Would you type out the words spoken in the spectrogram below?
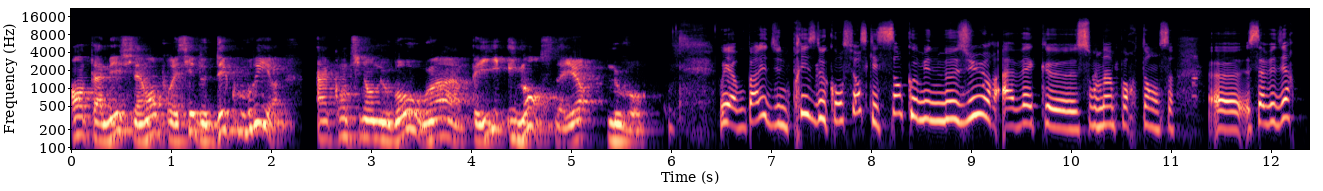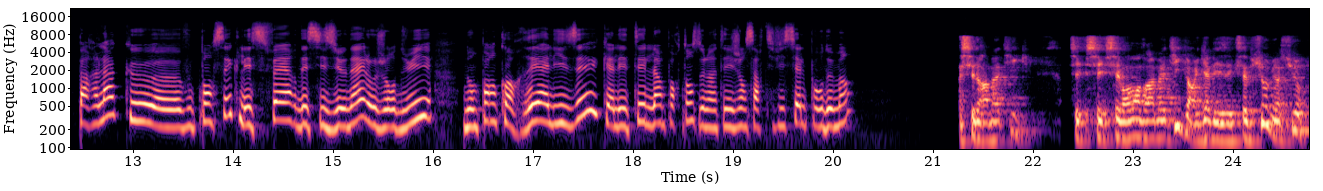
entamer, finalement, pour essayer de découvrir un continent nouveau ou un pays immense, d'ailleurs, nouveau. Oui, vous parlez d'une prise de conscience qui est sans commune mesure avec euh, son importance. Euh, ça veut dire par là que euh, vous pensez que les sphères décisionnelles aujourd'hui n'ont pas encore réalisé quelle était l'importance de l'intelligence artificielle pour demain? C'est dramatique. C'est vraiment dramatique. Alors, il y a des exceptions, bien sûr.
